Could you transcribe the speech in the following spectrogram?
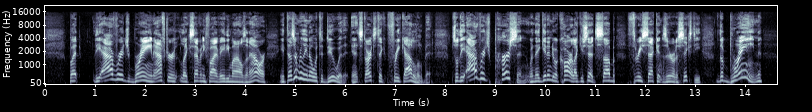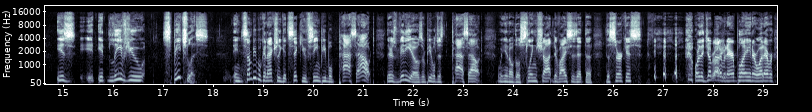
But the average brain, after like 75, 80 miles an hour, it doesn't really know what to do with it. And it starts to freak out a little bit. So the average person, when they get into a car, like you said, sub three seconds, zero to 60, the brain is, it, it leaves you speechless and some people can actually get sick. You've seen people pass out. There's videos of people just pass out when you know those slingshot devices at the the circus, or they jump right. out of an airplane or whatever.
